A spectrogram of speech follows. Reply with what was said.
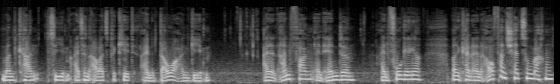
Man kann zu jedem einzelnen Arbeitspaket eine Dauer angeben. Einen Anfang, ein Ende, einen Vorgänger. Man kann eine Aufwandsschätzung machen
